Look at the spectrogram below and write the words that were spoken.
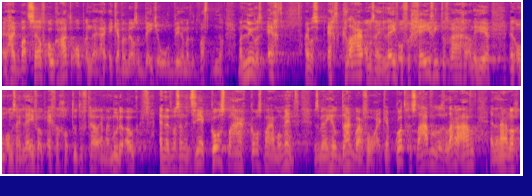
En hij bad zelf ook hardop. En hij, ik heb hem wel eens een beetje horen bidden, maar, dat was, maar nu was echt, hij was echt klaar om zijn leven, om vergeving te vragen aan de Heer. En om, om zijn leven ook echt aan God toe te vertrouwen. En mijn moeder ook. En het was een zeer kostbaar, kostbaar moment. Dus daar ben ik heel dankbaar voor. Ik heb kort geslapen, het was een lange avond. En daarna nog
